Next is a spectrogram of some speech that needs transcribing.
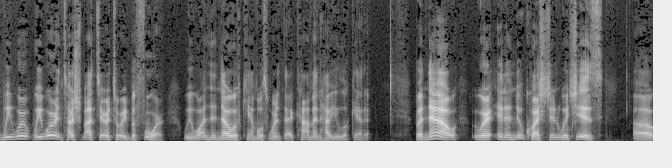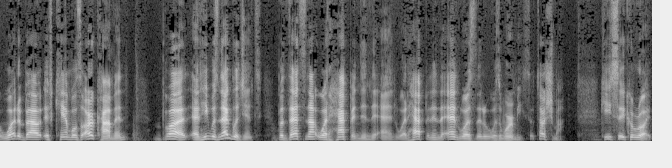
we were we were in Tashma territory before. We wanted to know if camels weren't that common, how you look at it. But now we're in a new question, which is, uh, what about if camels are common, but and he was negligent, but that's not what happened in the end. What happened in the end was that it was wormy. So Tashma. Kisei Kuroi.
